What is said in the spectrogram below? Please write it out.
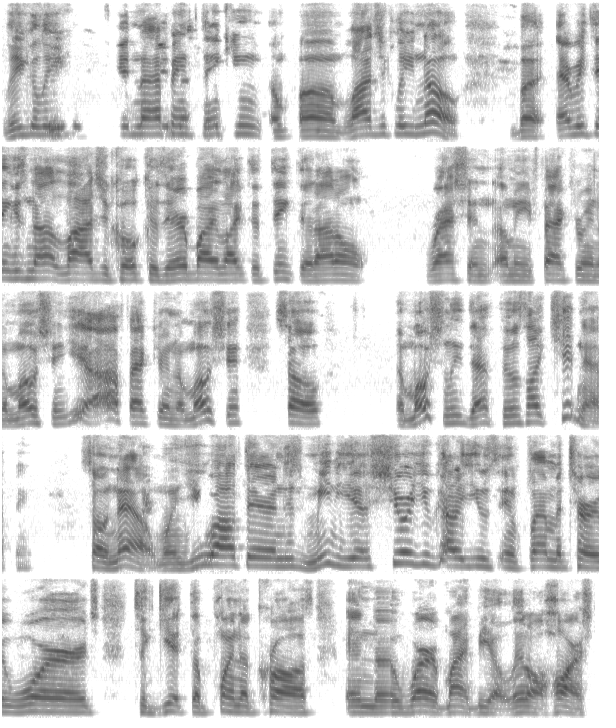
legally kidnapping? Thinking um, um, logically, no. But everything is not logical because everybody like to think that I don't ration. I mean, factor in emotion. Yeah, I factor in emotion. So emotionally, that feels like kidnapping. So now, when you out there in this media, sure you got to use inflammatory words to get the point across, and the word might be a little harsh.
